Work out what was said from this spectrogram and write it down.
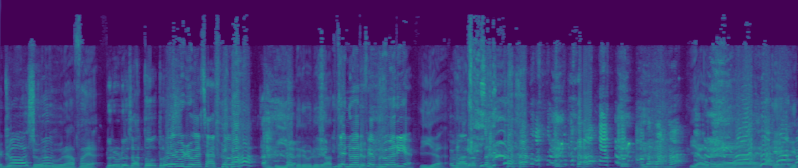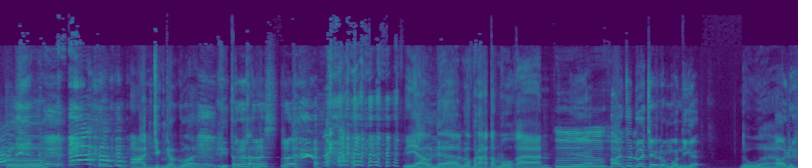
gue jelas gua. 2000 berapa ya 2021 terus 2021. iya 2021 Januari Februari ya? iya Maret. ya udah kayak gitu anjing dah gue terus ditekan terus terus. iya udah gue pernah ketemu kan Iya. Oh itu dua cewek dong bukan tiga. dua Oh, dua.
